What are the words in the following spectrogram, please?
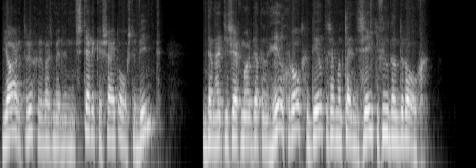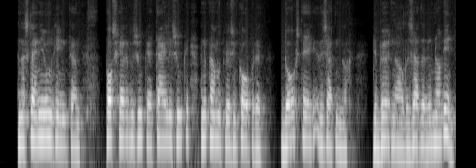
jaren terug, dat was met een sterke zuidoostenwind. Dan had je zeg maar dat een heel groot gedeelte, zeg maar een klein zeetje, viel dan droog. En als kleine jongen ging ik dan postscherven zoeken, tijlen zoeken. En dan kwam ik dus een koperen doos tegen en er zaten nog, de beurtnaalden zaten er nog in.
